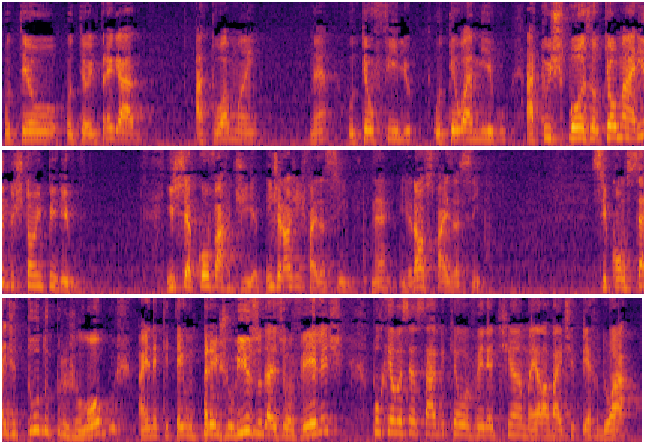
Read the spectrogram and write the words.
o teu, o teu empregado, a tua mãe, né, o teu filho, o teu amigo, a tua esposa, o teu marido estão em perigo. Isso é covardia. Em geral a gente faz assim, né? Em geral se faz assim se concede tudo para os lobos, ainda que tenha um prejuízo das ovelhas, porque você sabe que a ovelha te ama e ela vai te perdoar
